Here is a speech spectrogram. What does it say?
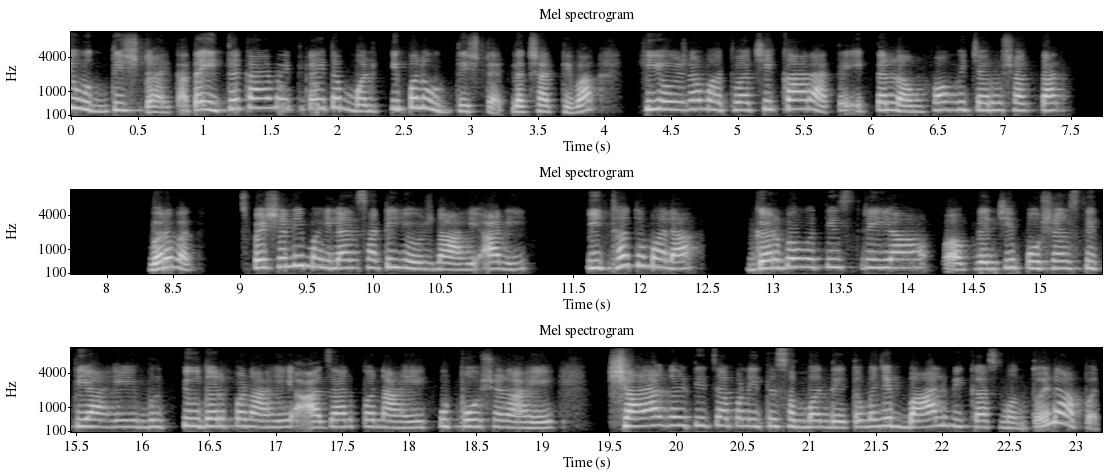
ही उद्दिष्ट आहेत. आता इथं काय माहिती का? इथं मल्टिपल उद्दिष्ट आहेत. लक्षात ठेवा. ही योजना महत्वाची का राहते? एक तर लॉंग फॉर्म विचारू शकतात. बरोबर? स्पेशली महिलांसाठी योजना आहे. आणि इथं तुम्हाला गर्भवती स्त्रिया त्यांची पोषण स्थिती आहे मृत्यूदर पण आहे आजार पण आहे कुपोषण आहे शाळा गळतीचा पण इथे संबंध येतो. म्हणजे बाल विकास म्हणतोय ना आपण.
